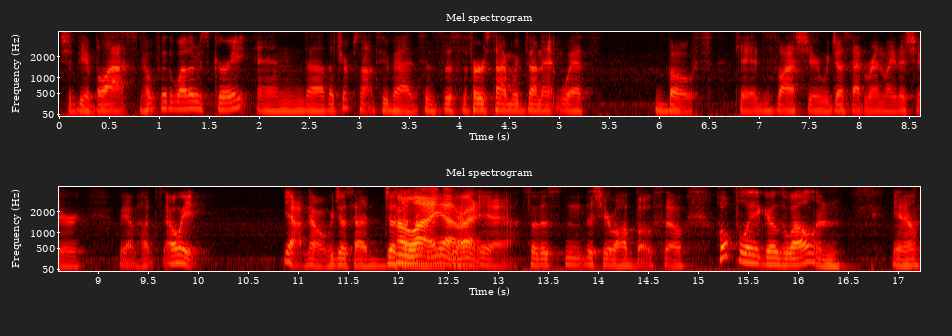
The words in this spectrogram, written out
should be a blast. And hopefully hopefully the weather's great and uh, the trip's not too bad since this is the first time we've done it with both kids. Last year we just had Renly. This year we have Hudson. Oh wait, yeah, no, we just had just. Oh, had yeah, yeah, right. Yeah, yeah. So this this year we'll have both. So hopefully it goes well and you know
